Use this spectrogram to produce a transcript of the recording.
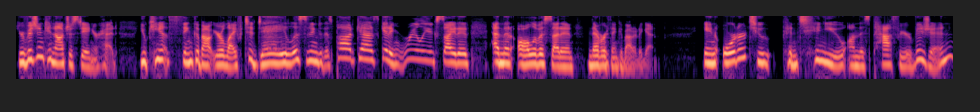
Your vision cannot just stay in your head. You can't think about your life today, listening to this podcast, getting really excited, and then all of a sudden never think about it again in order to continue on this path for your vision,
